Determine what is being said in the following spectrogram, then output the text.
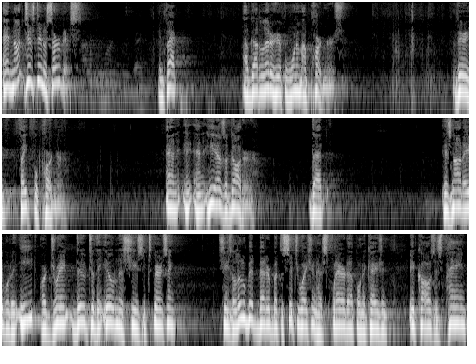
And not just in a service. In fact, I've got a letter here from one of my partners, a very faithful partner. And, and he has a daughter that is not able to eat or drink due to the illness she's experiencing. She's a little bit better, but the situation has flared up on occasion. It causes pain,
